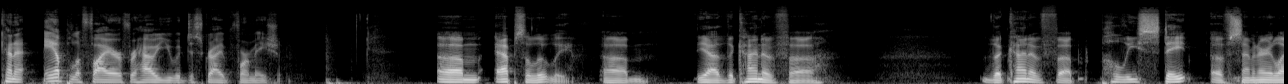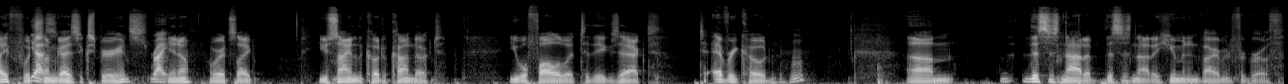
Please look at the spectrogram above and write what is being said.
kind of amplifier for how you would describe formation? Um, absolutely. Um, yeah, the kind of uh, the kind of uh, police state of seminary life, which Yes. some guys experience, Right. You know, where it's like you sign the code of conduct, you will follow it to the exact to every code. Um, this is not a this is not a human environment for growth.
